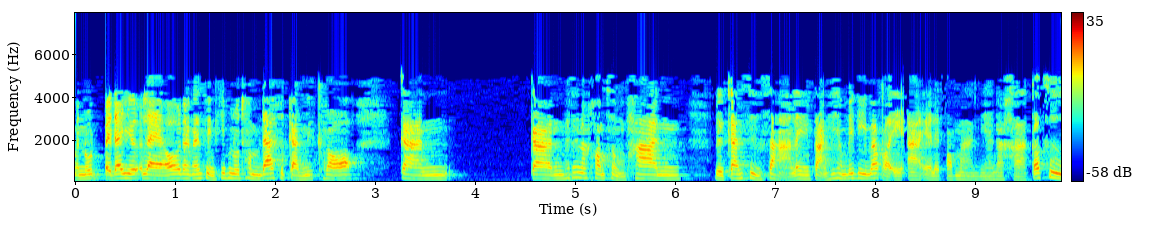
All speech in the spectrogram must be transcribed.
มนุษย์ไปได้เยอะแล้ว ดังนั้นสิ่งที่มนุษย์ทำได้คือการวิเคราะห์ การ การพัฒนาความสัมพันธ์ หรือการสื่อสารอะไรต่างๆที่ทำได้ดีมากกว่า AI อะไรประมาณนี้นะคะ ก็คือ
